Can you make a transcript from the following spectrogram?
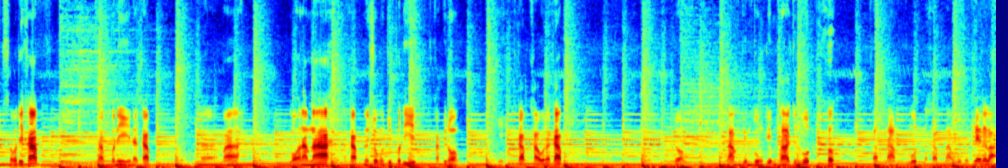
รับสวัสดีครับครับวันนี้นะครับมารอนำนานะครับในช่วงวันหยุดพอดีกับพี่น้องนี่กับเขานะครับพี่น้องน้ำเตรียมตรงเตรียมทาจนล้นครับน้ำล้นนะครับน้ำล้นประเทศได้ละ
